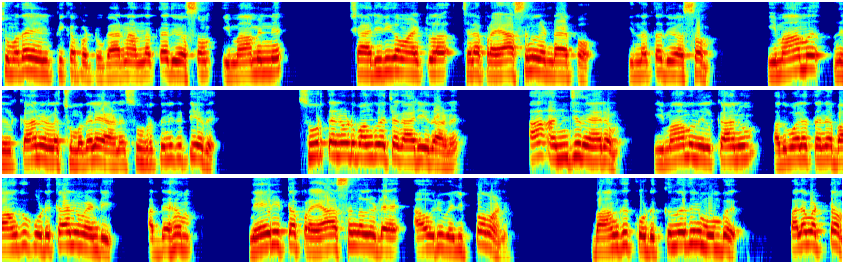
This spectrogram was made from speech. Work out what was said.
ചുമതല ഏൽപ്പിക്കപ്പെട്ടു. കാരണം അന്നത്തെ ദിവസം ഇമാമിന് ശാരീരികമായിട്ടുള്ള ചില പ്രയാസങ്ങൾ ഉണ്ടായപ്പോൾ ഇന്നത്തെ ദിവസം ഇമാമ് നിൽക്കാനുള്ള ചുമതലയാണ് സുഹൃത്തിന് കിട്ടിയത്. സുഹൃത്ത് എന്നോട് പങ്കുവച്ച കാര്യം ഇതാണ്. ആ അഞ്ച് നേരം ഇമാമ് നിൽക്കാനും അതുപോലെ തന്നെ ബാങ്ക് കൊടുക്കാനും വേണ്ടി അദ്ദേഹം നേരിട്ട പ്രയാസങ്ങളുടെ ആ ഒരു വലിപ്പമാണ്. ബാങ്ക് കൊടുക്കുന്നതിന് മുമ്പ് പലവട്ടം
